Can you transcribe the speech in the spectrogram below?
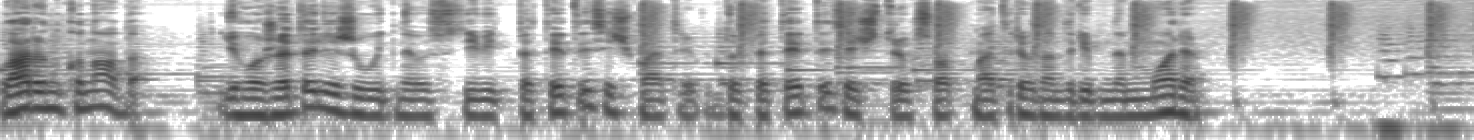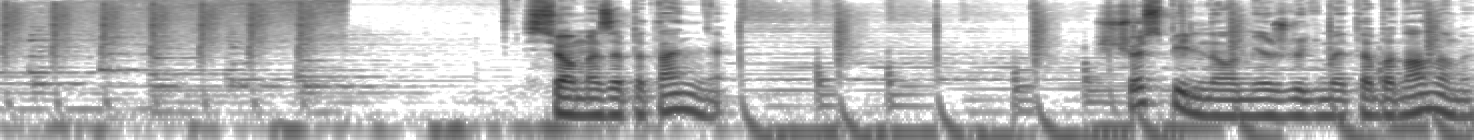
Ларенконада. Його жителі живуть на висоті від 5000 метрів до 5300 метрів над рівнем моря. Сьоме запитання. Що спільного між людьми та бананами?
